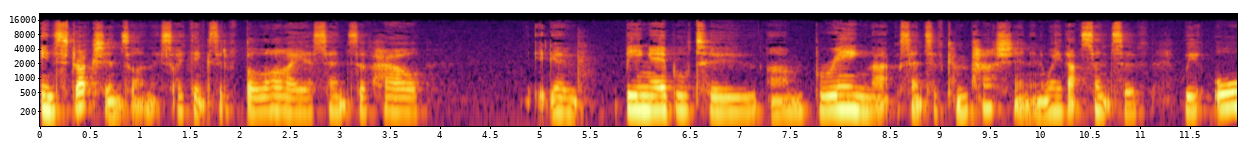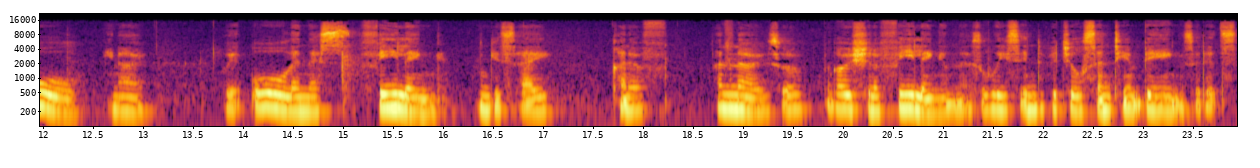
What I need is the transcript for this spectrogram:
instructions on this, I think, sort of belie a sense of how, you know, being able to um, bring that sense of compassion, in a way, that sense of we're all, you know, we're all in this feeling, you could say, kind of, I don't know, sort of an ocean of feeling, and there's all these individual sentient beings. That it's,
